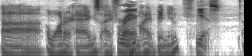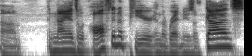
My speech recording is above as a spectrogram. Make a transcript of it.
uh, water hags, I, Right. in my opinion. Yes. Um, Naiads would often appear in the retinues of gods,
